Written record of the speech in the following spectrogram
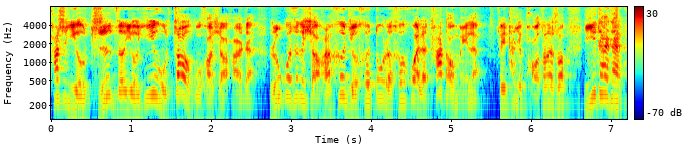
他是有职责、有义务照顾好小孩的。如果这个小孩喝酒喝多了、喝坏了，他倒霉了。所以他就跑上来说：“姨太太，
